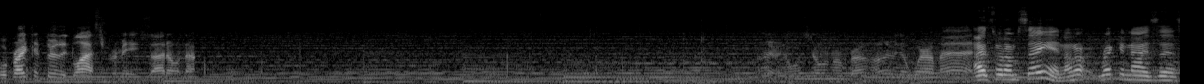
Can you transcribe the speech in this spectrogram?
We're breaking through the glass for me, so I don't know. I don't even know what's going on, bro. I don't even know where I'm at. That's what I'm saying. I don't recognize this.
